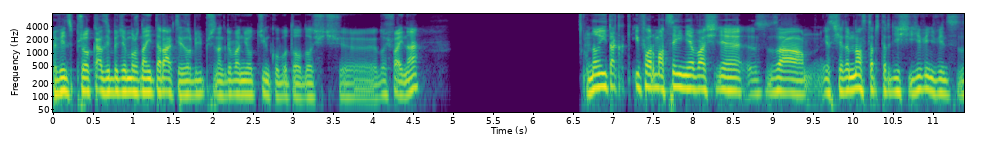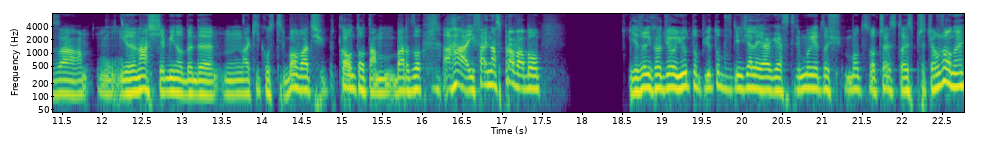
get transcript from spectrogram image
Więc przy okazji będzie można interakcję zrobić przy nagrywaniu odcinku, bo to dość, y, dość fajne. No i tak informacyjnie właśnie za jest 17.49, więc za mm, 11 minut będę mm, na Kiku streamować. Konto tam bardzo. Aha, i fajna sprawa, bo jeżeli chodzi o YouTube, YouTube w niedzielę jak ja streamuję dość mocno często jest przeciążony,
